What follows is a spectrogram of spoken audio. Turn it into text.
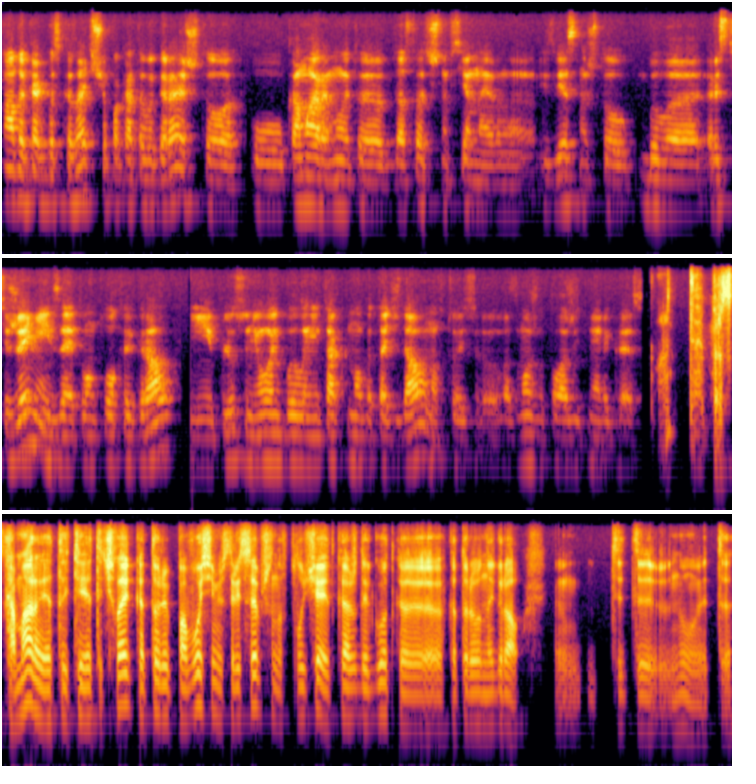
Надо как бы сказать еще, пока ты выбираешь, что у Камары, ну, это достаточно всем, наверное, известно, что было растяжение, из-за этого он плохо играл. И плюс у него было не так много тачдаунов, то есть, э, возможно, положительный регресс. Просто Камара это, это человек, который по 80 ресепшенов получает каждый год, в который он играл. Это, ну, это,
